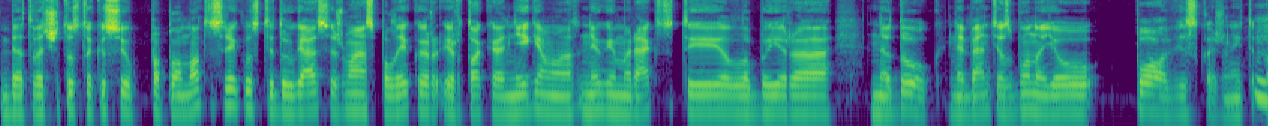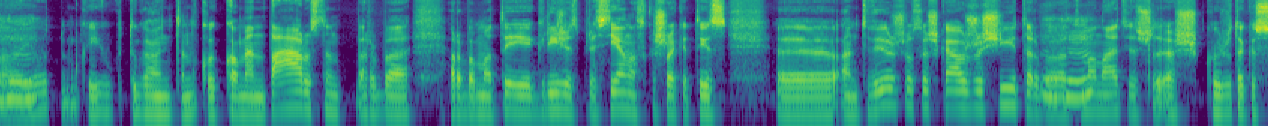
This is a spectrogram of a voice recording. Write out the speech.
bet va šitus tokius jau paplanuotus reikalus, tai daugiausiai žmonės palaiko ir, ir tokio neigiamo, neigiamų reakcijų tai labai yra nedaug, nebent jos būna jau po visko, žinai, tipo, Mhm. jau, kai jau tu gauni ten ko- komentarus ten, arba, arba matai grįžęs prie sienos kažkokį tais e, ant viršus kažką užrašyti, arba Mhm. mhm. mano atveju aš, aš kuriu tokius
